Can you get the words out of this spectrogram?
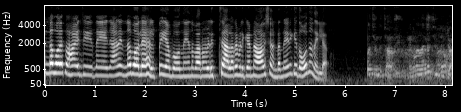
ഇന്ന പോലെ സഹായം ചെയ്യുന്നേ ഞാൻ ഇന്ന പോലെ ഹെൽപ്പ് ചെയ്യാൻ പോകുന്നേ എന്ന് പറഞ്ഞ് വിളിച്ച് അലറി വിളിക്കേണ്ട ആവശ്യമുണ്ടെന്ന് എനിക്ക് തോന്നുന്നില്ല. ചിന്തിച്ചാൽ മതി നിങ്ങൾ തന്നെ ചിന്തിക്കുക.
